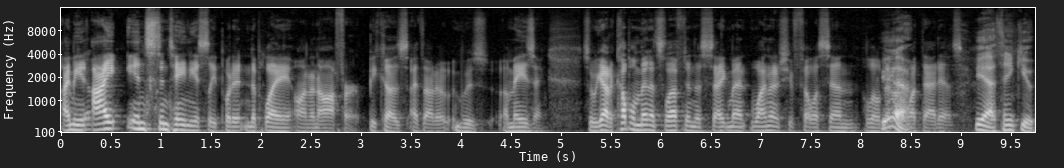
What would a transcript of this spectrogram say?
I mean, I instantaneously put it into play on an offer because I thought it was amazing. So we got a couple minutes left in this segment. Why don't you fill us in a little bit Yeah. on what that is? Yeah, thank you.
